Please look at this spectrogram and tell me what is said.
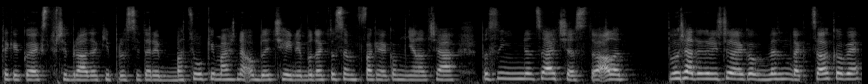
tak jako jak jsi přibrala, tak ti prostě tady baculky máš na obličeji, nebo tak to jsem fakt jako měla třeba poslední docela často, ale pořád, když to jako vezmu tak celkově,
